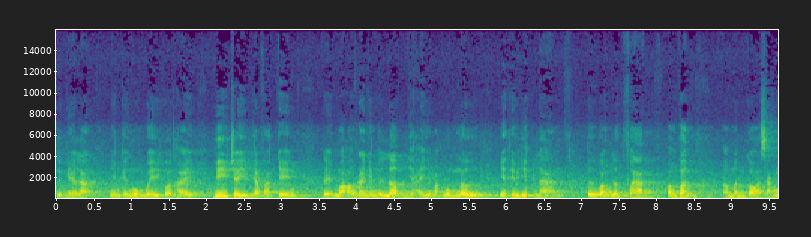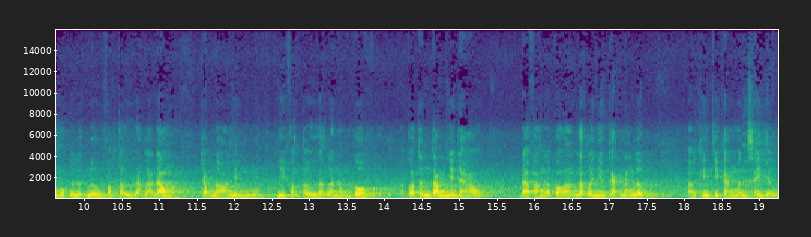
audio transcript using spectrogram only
tức nghĩa là những cái nguồn quỹ có thể duy trì và phát triển để mở ra những cái lớp dạy về mặt ngôn ngữ giới thiệu việc làm tư vấn luật pháp vân vân. À, mình có sẵn một cái lực lượng phật tử rất là đông trong đó những vị phật tử rất là nồng cốt à, có tính tâm với đạo đa phần là có rất là nhiều các năng lực à, khi chỉ cần mình xây dựng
